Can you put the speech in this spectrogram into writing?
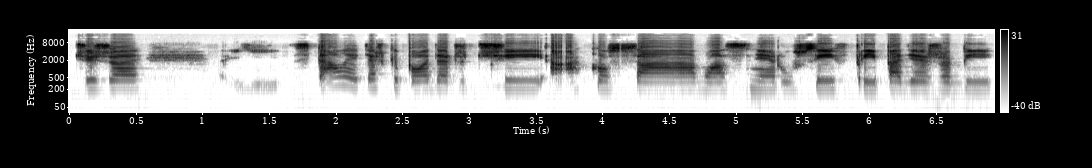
Čiže stále je ťažké povedať, že či a ako sa vlastne Rusi v prípade, že by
